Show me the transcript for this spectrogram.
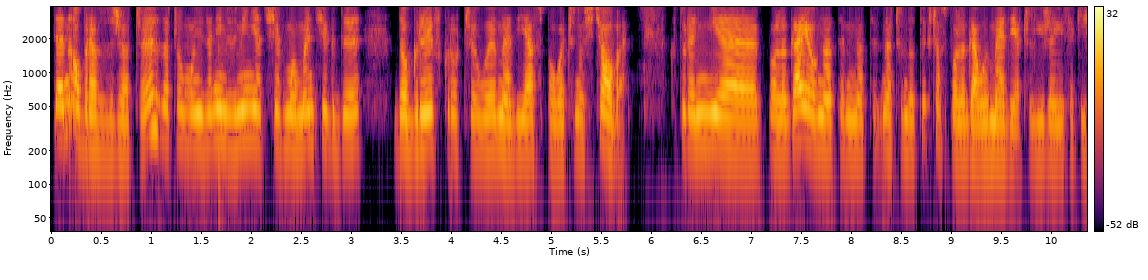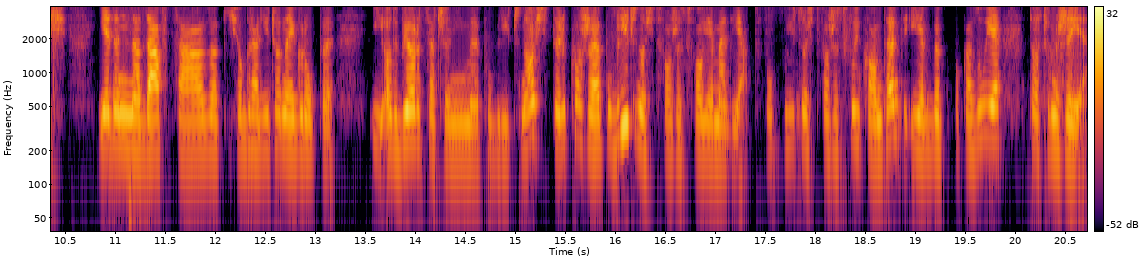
ten obraz z rzeczy zaczął moim zdaniem zmieniać się w momencie, gdy do gry wkroczyły media społecznościowe które nie polegają na tym, na, tym, na czym dotychczas polegały media, czyli że jest jakiś jeden nadawca z jakiejś ograniczonej grupy i odbiorca, czyli my, publiczność, tylko że publiczność tworzy swoje media, publiczność tworzy swój content i jakby pokazuje to, czym żyje.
